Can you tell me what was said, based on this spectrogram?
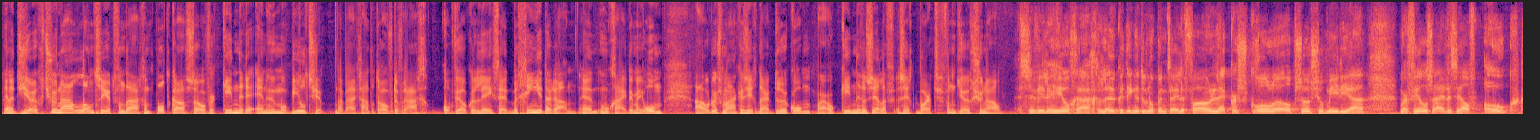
En het Jeugdjournaal lanceert vandaag een podcast over kinderen en hun mobieltje. Daarbij gaat het over de vraag op welke leeftijd begin je daaraan en hoe ga je ermee om? Ouders maken zich daar druk om, maar ook kinderen zelf, zegt Bart van het Jeugdjournaal. Ze willen heel graag leuke dingen doen op hun telefoon, lekker scrollen op social media. Maar veel zeiden zelf ook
